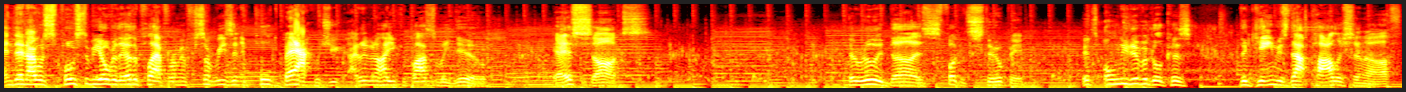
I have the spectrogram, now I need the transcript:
And then I was supposed to be over the other platform and for some reason it pulled back, which you, I don't even know how you could possibly do. Yeah, this sucks. It really does. It's fucking stupid. It's only difficult because the game is not polished enough.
